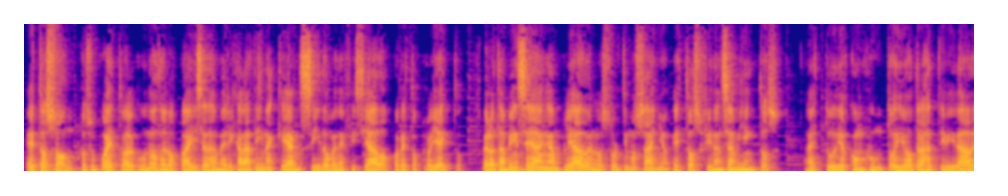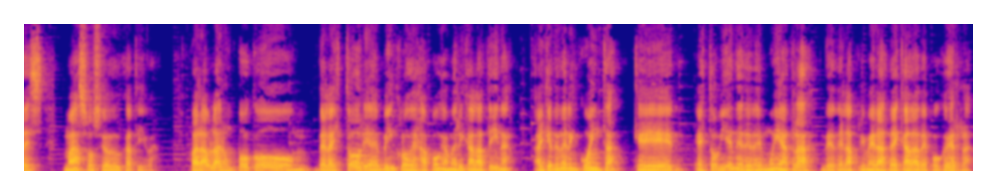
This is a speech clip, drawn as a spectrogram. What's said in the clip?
Estos son, por supuesto, algunos de los países de América Latina que han sido beneficiados por estos proyectos, pero también se han ampliado en los últimos años estos financiamientos a estudios conjuntos y otras actividades más socioeducativas. Para hablar un poco de la historia del vínculo de Japón y América Latina, Hay que tener en cuenta que esto viene desde muy atrás, desde las primeras décadas de posguerra,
